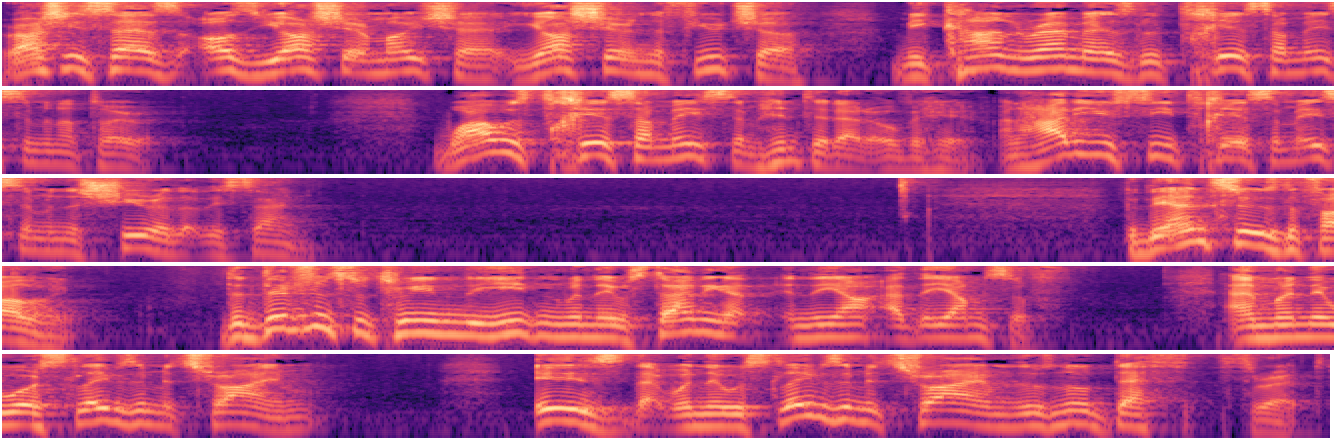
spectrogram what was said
Rashi says, Oz Yosher Moshe, Yosher in the future, Mikan Remez L'tchias HaMesim in Torah. Why was Tchias HaMesim hinted at over here? And how do you see Tchias HaMesim in the Shira that they sang? But the answer is the following. The difference between the Yidden when they were standing at, the, at the Yamsuf and when they were slaves in Mitzrayim is that when they were slaves in Mitzrayim, there was no death threat.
